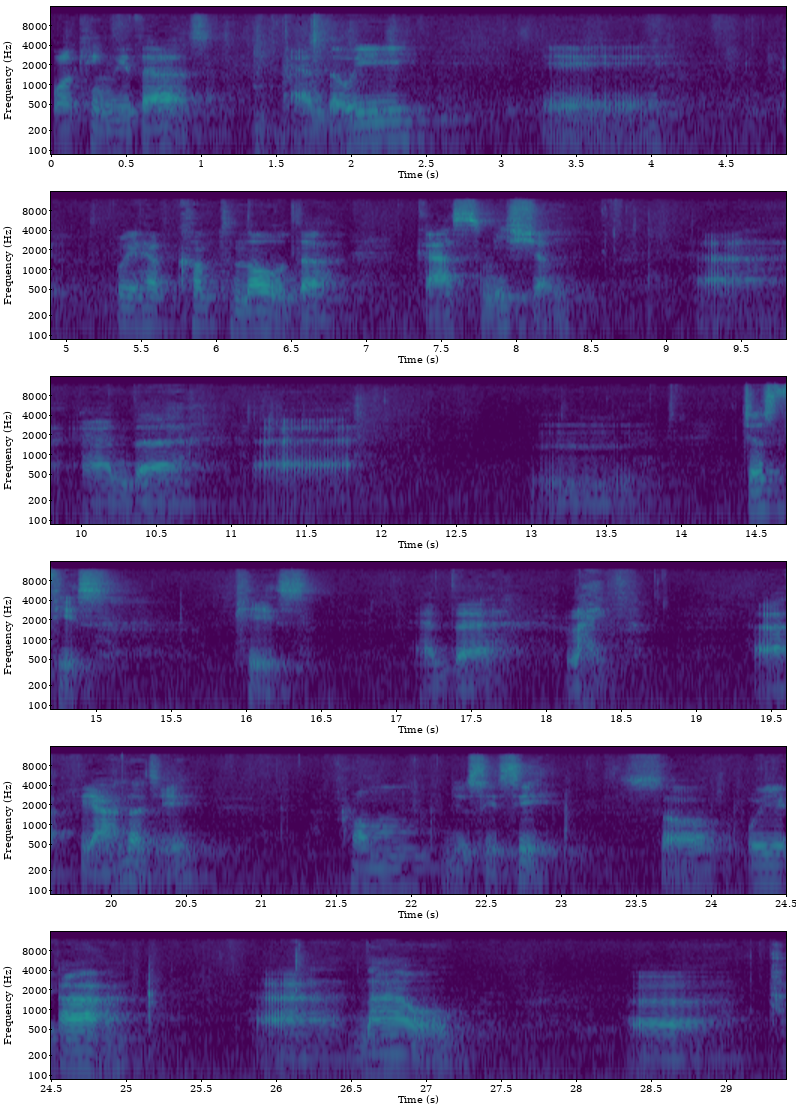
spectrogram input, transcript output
working with us, and we uh, we have come to know the God's mission uh, and uh, uh, mm, justice, peace, and life theology from UCC. So we are uh, now uh, pa-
